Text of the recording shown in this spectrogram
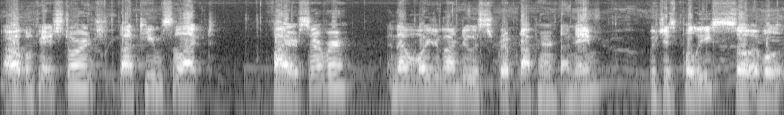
duplicate storage dot team select fire server, and then what you're going to do is script dot parent dot name, which is police, so it will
